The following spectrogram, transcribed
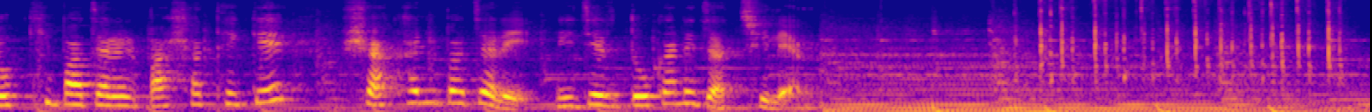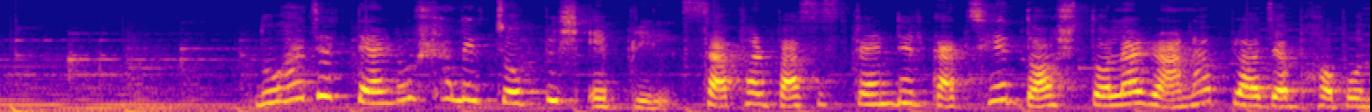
লক্ষ্মী বাজারের বাসা থেকে শাখারি বাজারে নিজের দোকানে যাচ্ছিলেন। দু হাজার তেরো সালের চব্বিশ এপ্রিল, সাফার বাস স্ট্যান্ডের কাছে দশ তলার রানা প্লাজা ভবন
